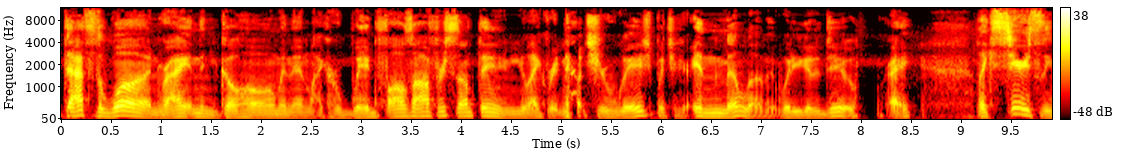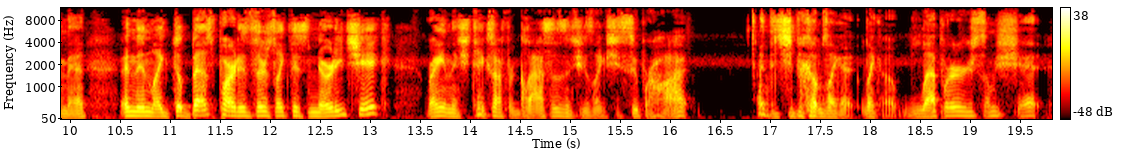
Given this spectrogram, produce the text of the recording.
That's the one, right? And then you go home and then like her wig falls off or something and you like renounce your wish, but you're in the middle of it. What are you to do, right? Like seriously, man. And then like the best part is there's like this nerdy chick, right? And then she takes off her glasses and she's like she's super hot. And then she becomes like a like a leopard or some shit.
